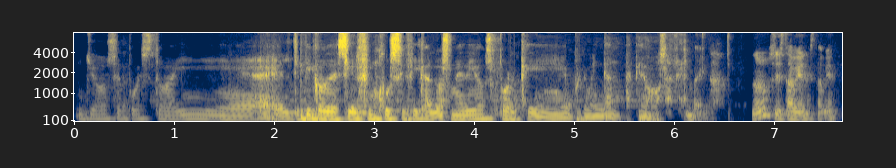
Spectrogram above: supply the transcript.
Yo os he puesto ahí eh, el típico de si el fin justifica los medios porque, porque me encanta. ¿Qué vamos a hacer? Venga. No, sí, está bien, está bien.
